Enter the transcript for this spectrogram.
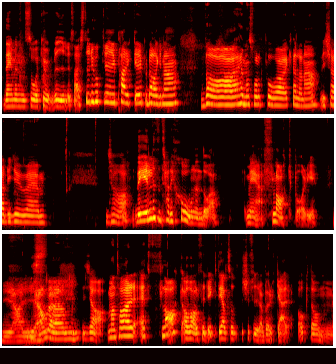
Nej men så kul. Vi så här, styrde ihop grejer i parker på dagarna. Var hemma hos folk på kvällarna. Vi körde ju... Eh, ja, det är en liten tradition ändå. Med flakborg. Jajamän! Ja, man tar ett flak av valfri dryck. Det är alltså 24 burkar. Och de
